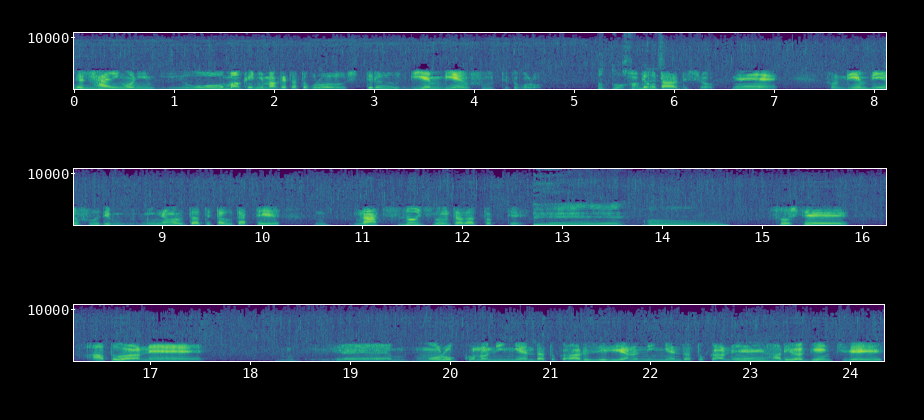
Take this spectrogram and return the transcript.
兵？で最後に大負けに負けたところ知ってる？ディエンビエン風っていうところ。ちょっと聞いたことあるでしょ？ねえ。そのディエンビエン風でみんなが歌ってた歌って、ナチスドイツの歌だったって。へえ。そして、あとはね、えー、モロッコの人間だとか、アルジェリアの人間だとかね、うん、あるいは現地で、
